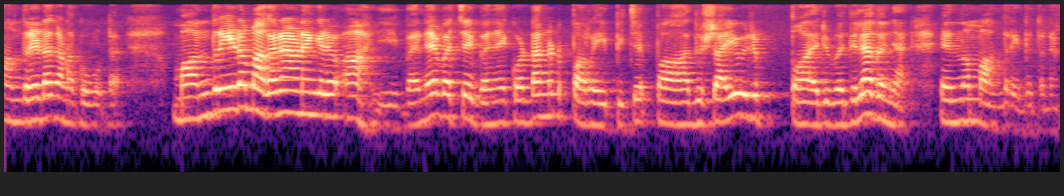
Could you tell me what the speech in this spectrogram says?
മന്ത്രിയുടെ കണക്ക് കൂട്ടൽ മന്ത്രിയുടെ മകനാണെങ്കിലും ആ ഇവനെ വെച്ച ഇവനെ കൊണ്ട് അങ്ങോട്ട് പറയിപ്പിച്ച് പാതുഷായി ഒരു പരുവത്തിലാകും ഞാൻ എന്ന് മന്ത്രി പുത്രനും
